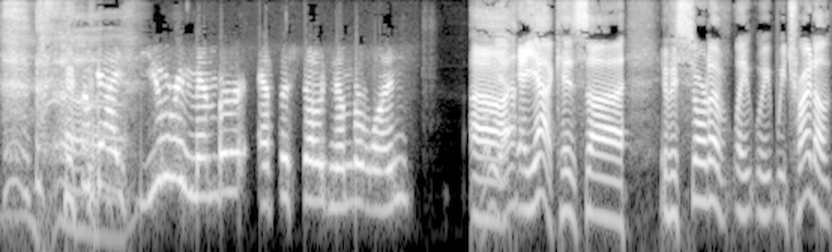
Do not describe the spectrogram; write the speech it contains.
So, guys, you remember episode number one? Uh, yeah? yeah, because uh, it was sort of like we, we tried to,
